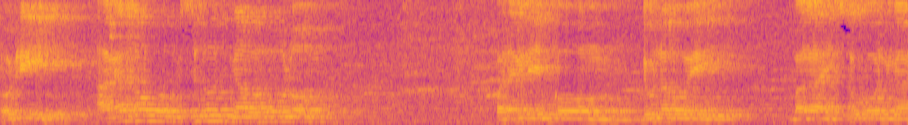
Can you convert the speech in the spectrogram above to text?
Okay. Ang atong sunod nga mamulong, pananglit kong doon ako'y mga igsuon nga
